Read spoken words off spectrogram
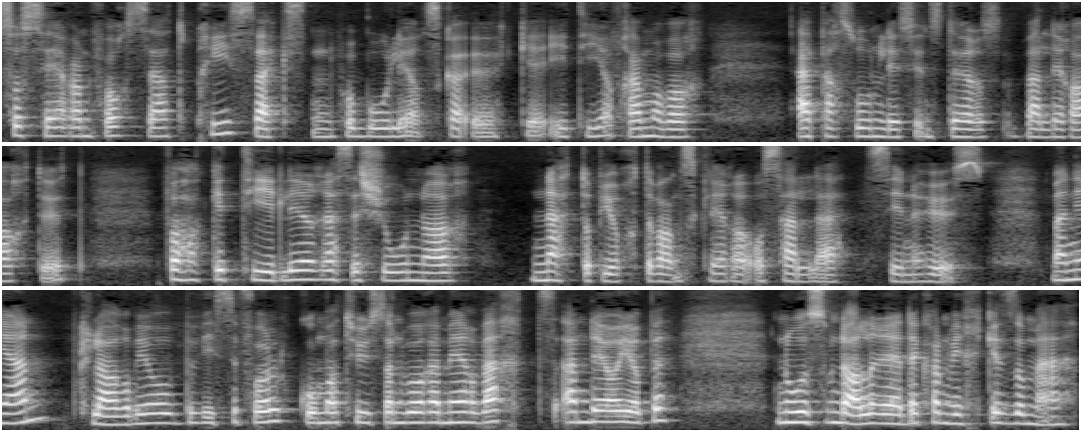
så ser han for seg at prisveksten på boliger skal øke i tida fremover. Jeg personlig syns det høres veldig rart ut. For har ikke tidligere resesjoner nettopp gjort det vanskeligere å selge sine hus? Men igjen, klarer vi å bevise folk om at husene våre er mer verdt enn det å jobbe? Noe som det allerede kan virke som er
